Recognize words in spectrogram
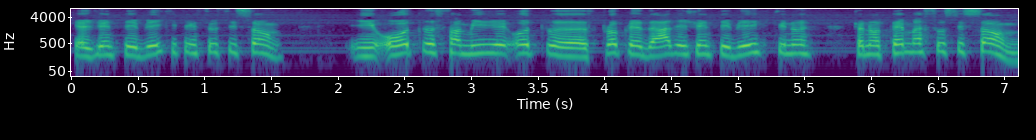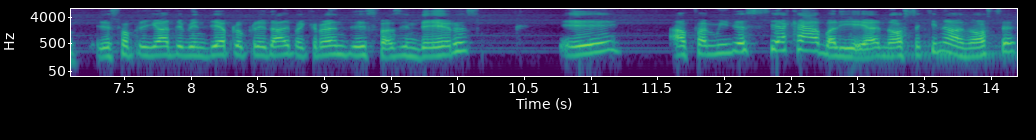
que a gente vê que tem sucessão. Em outras famílias, outras propriedades a gente vê que não, já não tem mais sucessão. Eles são obrigados a vender a propriedade para grandes fazendeiros e a família se acaba ali. A nossa aqui não, a nossa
